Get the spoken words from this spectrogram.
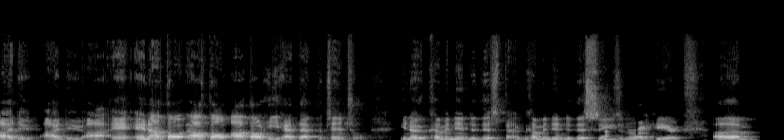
I do, I do, I, and, and, I thought, I thought, I thought he had that potential. You know, coming into this, coming into this season right here. Um,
